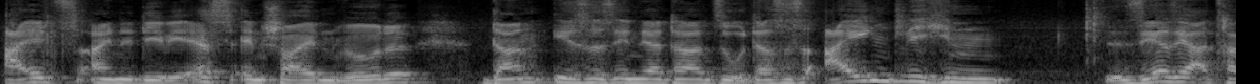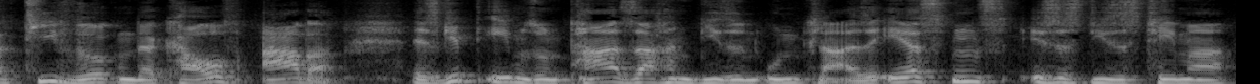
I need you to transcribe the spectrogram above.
als eine DWS entscheiden würde, dann ist es in der Tat so. Das ist eigentlich ein sehr, sehr attraktiv wirkender Kauf, aber es gibt eben so ein paar Sachen, die sind unklar. Also erstens ist es dieses Thema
